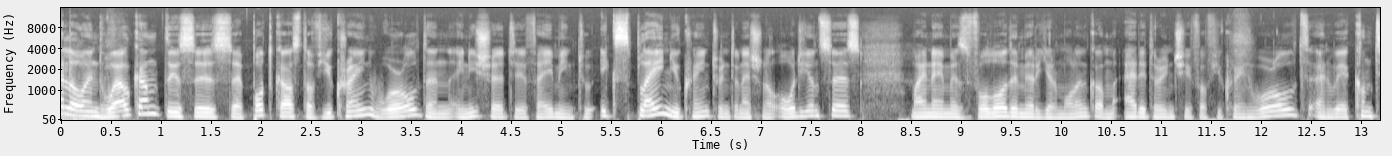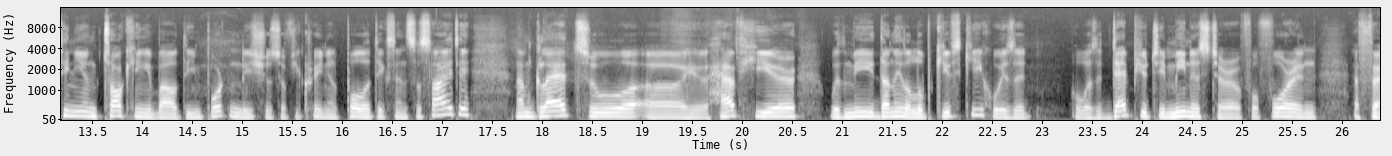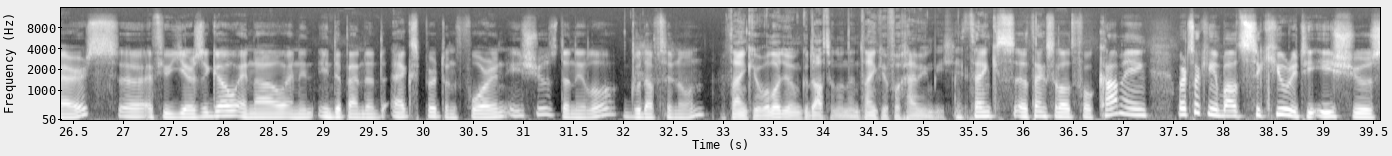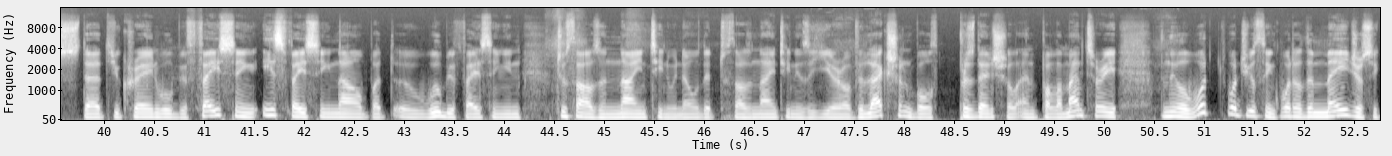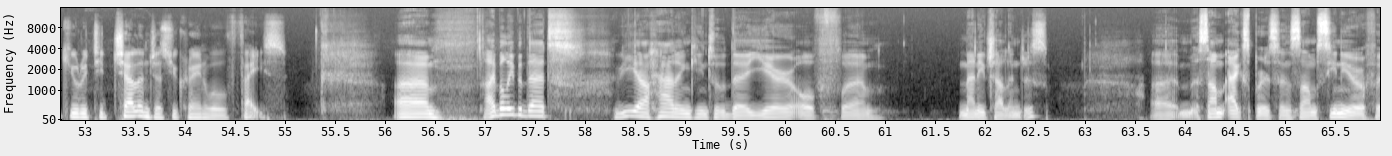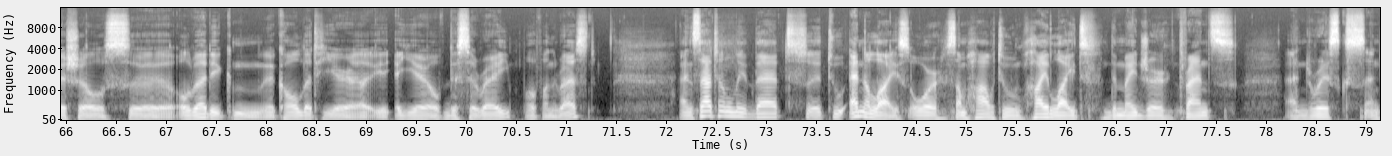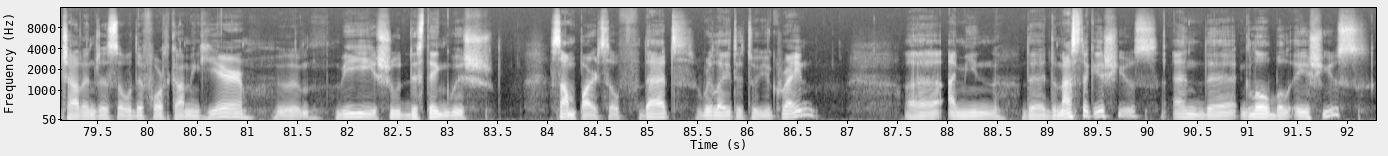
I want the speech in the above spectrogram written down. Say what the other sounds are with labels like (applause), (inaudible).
Hello and welcome. This is a podcast of Ukraine World, an initiative aiming to explain Ukraine to international audiences. My name is Volodymyr Yermolenko. I'm editor in chief of Ukraine World, and we are continuing talking about the important issues of Ukrainian politics and society. And I'm glad to uh, have here with me Danilo Lubkivsky, who is a who was a deputy minister for foreign affairs uh, a few years ago and now an independent expert on foreign issues. Danilo, good afternoon. Thank you, Volodymyr. Good afternoon, and thank you for having me here. Thanks, uh, thanks a lot for coming. We're talking about security issues that Ukraine will be facing, is facing now, but uh, will be facing in 2019. We know that 2019 is a year of election, both presidential and parliamentary. Danilo, what, what do you think? What are the major security challenges Ukraine will face? Um, I believe that we are heading into the year of um, many challenges. Um, some experts and some senior officials uh, already call that year a, a, year of disarray, of unrest. And certainly that uh, to analyze or somehow to highlight the major trends and risks and challenges of the forthcoming year, um, we should distinguish some parts of that related to Ukraine. Uh, I mean the domestic issues and the global issues,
